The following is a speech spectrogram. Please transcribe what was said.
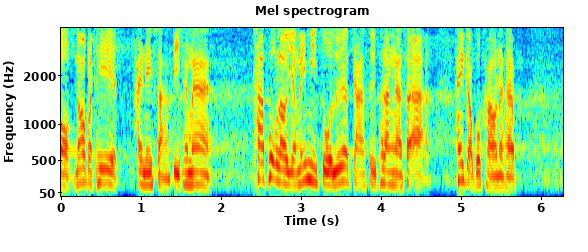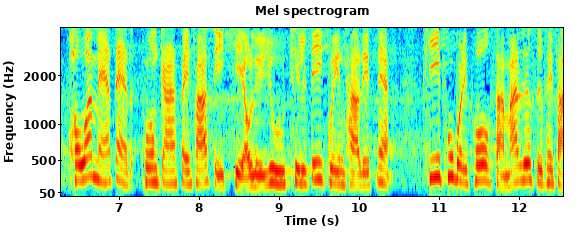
ออกนอกประเทศภายใน 3 ปีข้างหน้า ถ้าพวกเรายังไม่มีตัวเลือกการซื้อพลังงานสะอาดให้กับพวกเขานะครับ เพราะว่าแม้แต่โครงการไฟฟ้าสีเขียวหรือ utility green tariff เนี่ยที่ผู้บริโภคสามารถเลือกซื้อไฟฟ้า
